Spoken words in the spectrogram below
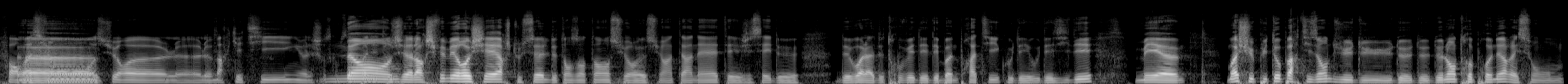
formation sur le, le marketing, les choses comme ça Non, tout j'ai- alors je fais mes recherches tout seul de temps en temps sur, sur internet et j'essaye de, de, voilà, de trouver des, des bonnes pratiques ou des, ou des idées. Mais euh, moi, je suis plutôt partisan du, du, de, de, l'entrepreneur et son,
